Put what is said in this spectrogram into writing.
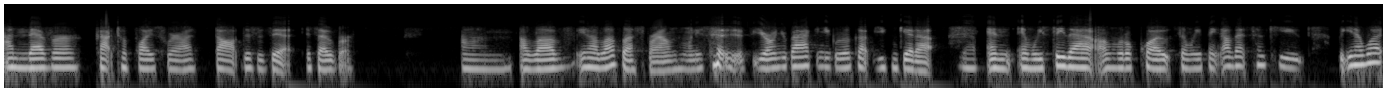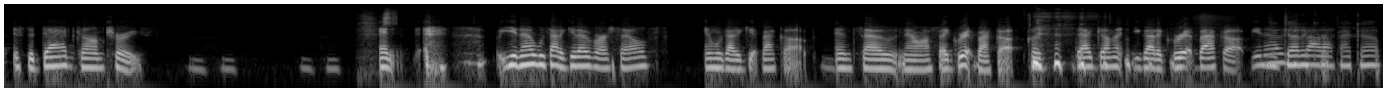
I never got to a place where I thought this is it. It's over. Um, I love, you know, I love Les Brown when he said, "If you're on your back and you can look up, you can get up." Yep. And and we see that on little quotes, and we think, "Oh, that's so cute." But you know what? It's the dadgum truth. Mm-hmm. Mm-hmm. And you know, we got to get over ourselves, and we got to get back up. Mm-hmm. And so now I say, grit back up, because dadgummit, you got to grit back up. You know, you got to grit back up.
